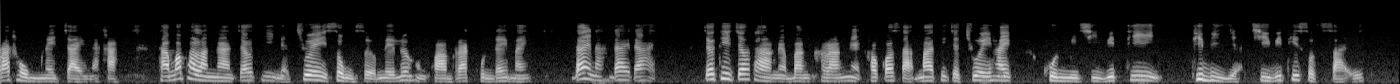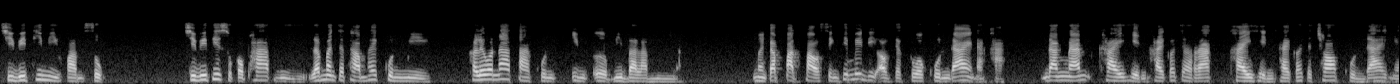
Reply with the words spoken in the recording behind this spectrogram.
ระทมในใจนะคะ ถามว่าพลังงานเจ้าที่เนี่ยช่วยส่งเสริมในเรื่องของความรักคุณได้ไหม ได้นะ ได้ได้ เจ้าที่เจ้าทางเนี่ยบางครั้งเนี่ยเขาก็สามารถที่จะช่วยให้คุณมีชีวิตที่ที่ดีอะชีวิตที่สดใส ชีวิตที่มีความสุข ชีวิตที่สุขภาพดี แล้วมันจะทำให้คุณมีเขาเรียกว่าหน้าตาคุณอิ่มเอิบมีบารมีอะเหมือนกับปัดเป่าสิ่งที่ไม่ดีออกจากตัวคุณได้นะคะ ดังนั้นใครเห็นใครก็จะรัก ใครเห็นใครก็จะชอบคุณได้ไง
